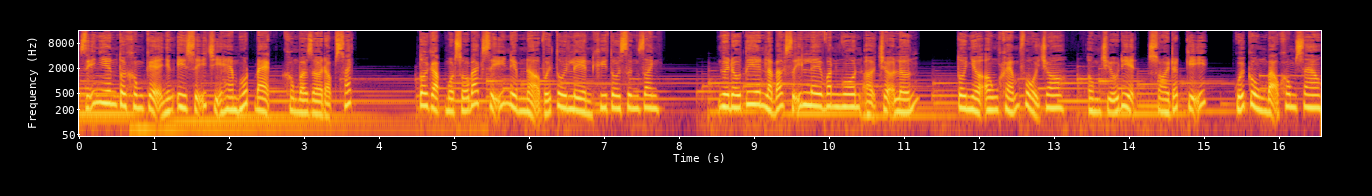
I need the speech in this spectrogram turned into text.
Dĩ nhiên tôi không kể những y sĩ chỉ hem hốt bạc, không bao giờ đọc sách. Tôi gặp một số bác sĩ niềm nở với tôi liền khi tôi xưng danh. Người đầu tiên là bác sĩ Lê Văn Ngôn ở chợ lớn. Tôi nhờ ông khám phổi cho, ông chiếu điện, soi rất kỹ. Cuối cùng bảo không sao,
